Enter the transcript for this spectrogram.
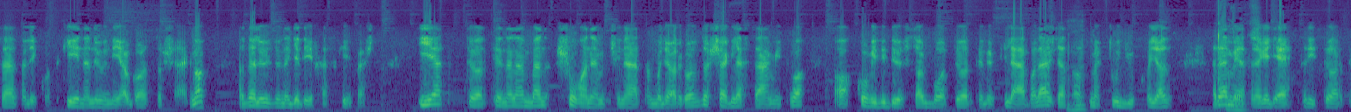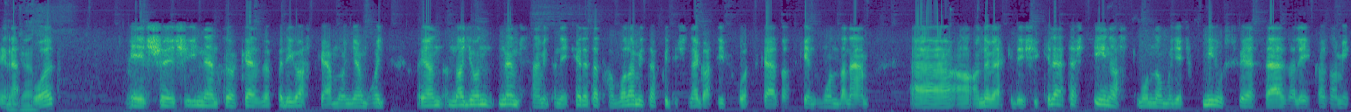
százalékot kéne nőni a gazdaságnak az előző negyedévhez képest. Ilyet történelemben soha nem csinált a magyar gazdaság, leszámítva a Covid időszakból történő kilábalás, de hát azt meg tudjuk, hogy az remélhetőleg egy egyszeri történet Igen. volt, és, és innentől kezdve pedig azt kell mondjam, hogy olyan nagyon nem számítanék erre, tehát ha valamit, akkor itt is negatív kockázatként mondanám a, a növekedési kilátest. Én azt mondom, hogy egy mínusz fél százalék az, ami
